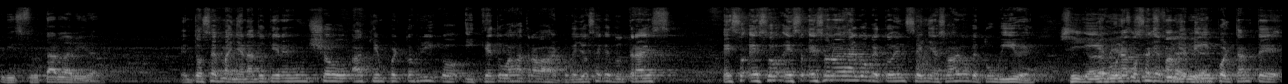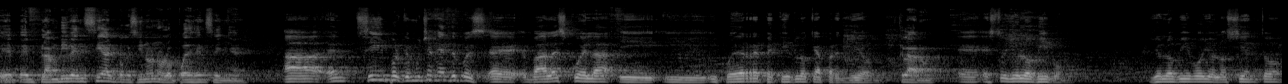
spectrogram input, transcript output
y disfrutar la vida. Entonces mañana tú tienes un show aquí en Puerto Rico y qué tú vas a trabajar, porque yo sé que tú traes eso, eso, eso, eso no es algo que tú enseñas, eso es algo que tú vives. Sí, y es una cosa que para mí es bien importante eh, en plan vivencial, porque si no, no lo puedes enseñar. Ah, en- sí, porque mucha gente pues eh, va a la escuela y, y- y puede repetir lo que aprendió. Claro. Eh, esto yo lo vivo, yo lo vivo, yo lo siento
